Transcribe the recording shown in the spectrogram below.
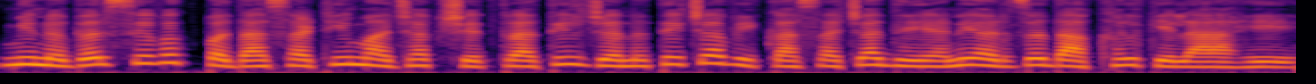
मी नगरसेवक पदासाठी माझ्या क्षेत्रातील जनतेच्या विकासाच्या ध्येयाने अर्ज दाखल केला आहे.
